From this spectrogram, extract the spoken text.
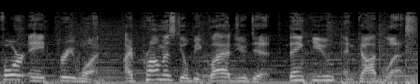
4831. I promise you'll be glad you did. Thank you and God bless.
